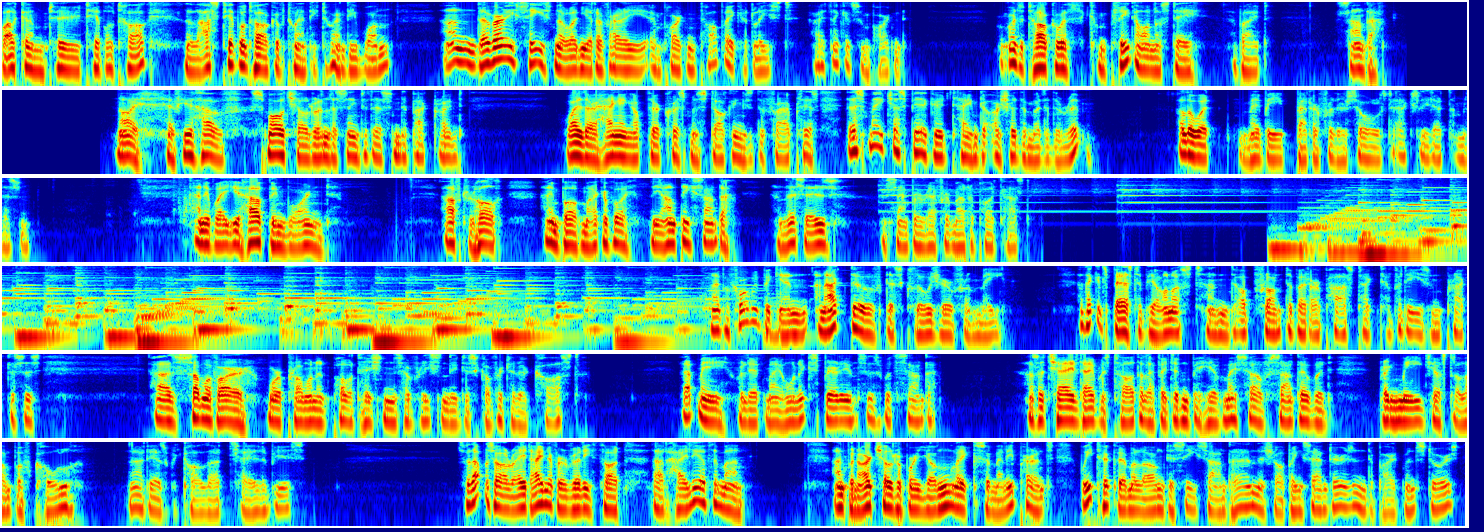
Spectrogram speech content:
Welcome to Table Talk, the last Table Talk of 2021, and a very seasonal and yet a very important topic, at least. I think it's important. We're going to talk with complete honesty about Santa. Now, if you have small children listening to this in the background, while they're hanging up their Christmas stockings at the fireplace, this might just be a good time to usher them out of the room. Although it may be better for their souls to actually let them listen. Anyway, you have been warned. After all, I'm Bob McAvoy, the anti Santa, and this is the Semper Reformata podcast. Now, before we begin, an act of disclosure from me. I think it's best to be honest and upfront about our past activities and practices as some of our more prominent politicians have recently discovered to their cost. Let me relate my own experiences with Santa. As a child, I was taught that if I didn't behave myself, Santa would bring me just a lump of coal. Nowadays, we call that child abuse. So that was all right. I never really thought that highly of the man. And when our children were young, like so many parents, we took them along to see Santa in the shopping centres and department stores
